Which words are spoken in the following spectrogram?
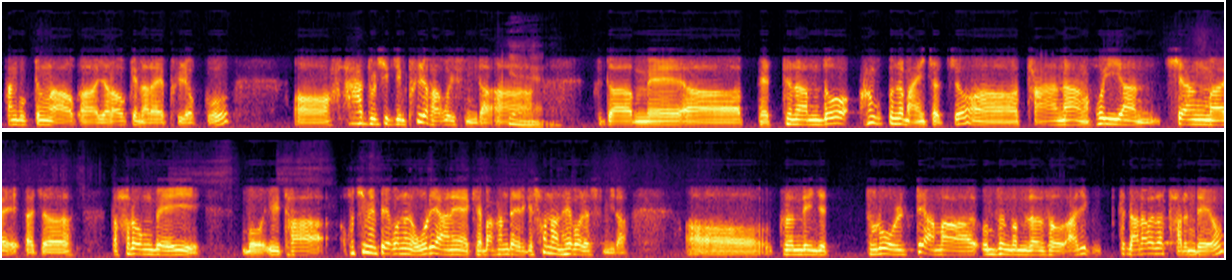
한국 등 아홉, 아, 19개 나라에 풀렸고 어, 하나 둘씩 지금 풀려가고 있습니다. 아, 예. 그다음에 어, 베트남도 한국 분들 많이 찾죠. 어, 다낭, 호이안, 치앙마이, 아, 저 하롱베이 뭐이다 호치민 빼고는 올해 안에 개방한다 이렇게 선언해 버렸습니다. 어 그런데 이제 들어올 때 아마 음성 검사서 아직 나라마다 다른데요.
